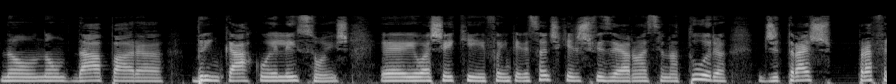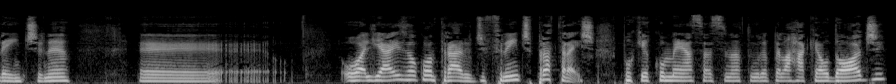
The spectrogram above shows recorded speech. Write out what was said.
não, não dá para brincar com eleições. É, eu achei que foi interessante que eles fizeram a assinatura de trás para frente, né? É, ou aliás, ao contrário, de frente para trás, porque começa a assinatura pela Raquel Dodge,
